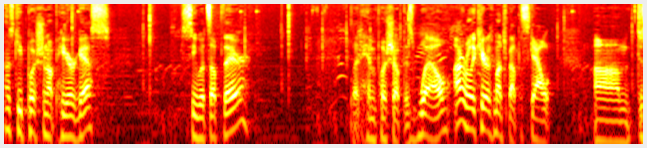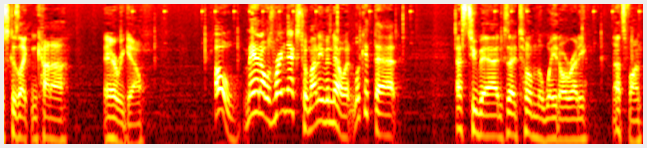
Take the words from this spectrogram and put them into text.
Let's keep pushing up here, I guess. See what's up there. Let him push up as well. I don't really care as much about the scout. Um, just because I can kind of... There we go. Oh, man, I was right next to him. I didn't even know it. Look at that. That's too bad because I told him to wait already. That's fine.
